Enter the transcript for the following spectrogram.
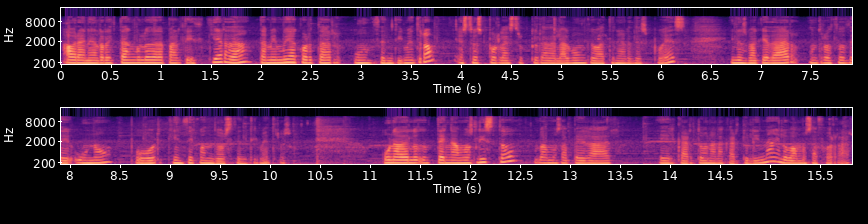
Ahora en el rectángulo de la parte izquierda también voy a cortar un centímetro. Esto es por la estructura del álbum que va a tener después y nos va a quedar un trozo de 1 por 15,2 centímetros. Una vez lo tengamos listo, vamos a pegar el cartón a la cartulina y lo vamos a forrar.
